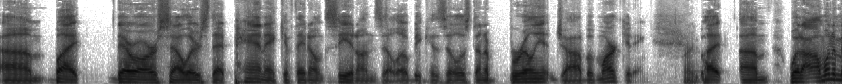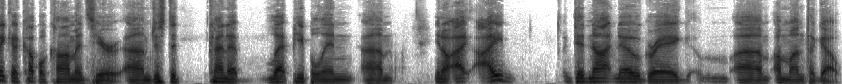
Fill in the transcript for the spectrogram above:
Um, but there are sellers that panic if they don't see it on Zillow because Zillow's done a brilliant job of marketing. Right. But um, what I want to make a couple comments here, um, just to kind of let people in. Um, you know, I, I did not know Greg um, a month ago.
